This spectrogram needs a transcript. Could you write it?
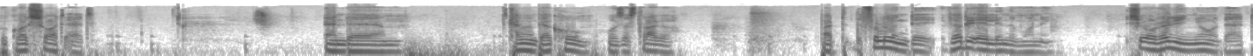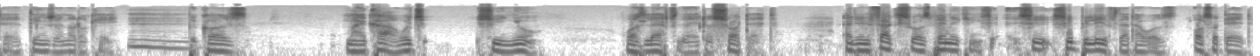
we got shot at. And um, coming back home was a struggle. But the following day, very early in the morning, she already knew that uh, things were not okay Mm. because my car, which she knew, was left there. It was shot at, and in fact, she was panicking. She she she believed that I was also dead.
